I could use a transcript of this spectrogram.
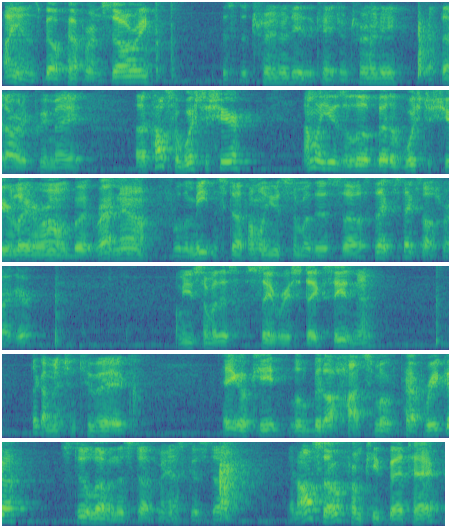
onions, bell pepper, and celery. This is the Trinity, the Cajun Trinity. Got that already pre-made. Uh, calls for Worcestershire. I'm gonna use a little bit of Worcestershire later on, but right now for the meat and stuff, I'm gonna use some of this uh, steak, steak sauce right here. I'm gonna use some of this savory steak seasoning. I think I mentioned two eggs. There you go, Keith. A little bit of hot smoked paprika. Still loving this stuff, man. It's good stuff. And also from Keith Bettag,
